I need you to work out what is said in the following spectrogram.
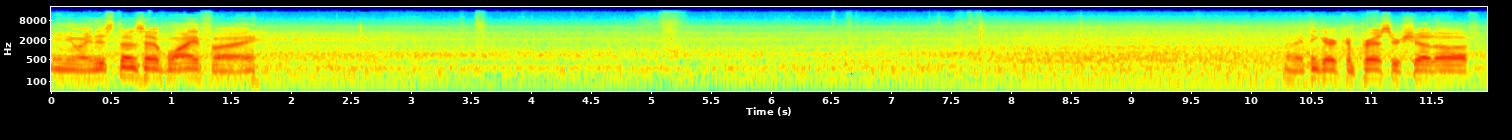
Anyway, this does have Wi-Fi. And I think our compressor shut off.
